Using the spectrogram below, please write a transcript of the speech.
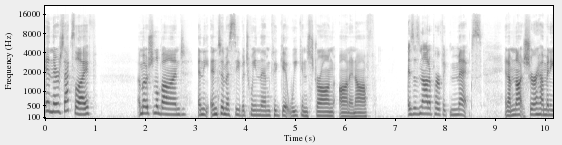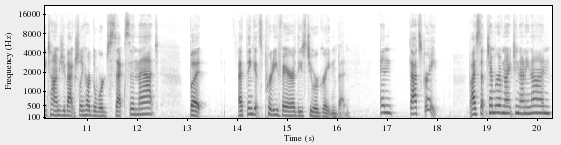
in their sex life. Emotional bond and the intimacy between them could get weak and strong on and off. This is not a perfect mix, and I'm not sure how many times you've actually heard the word sex in that, but I think it's pretty fair. These two are great in bed. And that's great. By September of 1999,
